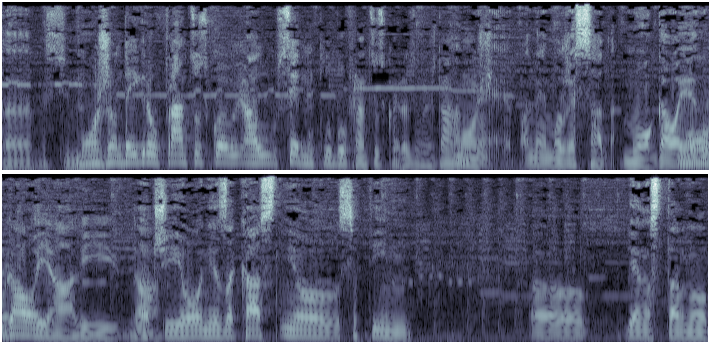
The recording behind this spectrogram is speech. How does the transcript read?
da, mislim... Može on da igra u Francuskoj, a u sedmom klubu u Francuskoj, razumeš, da, Pa može. Ne, pa ne može sada. Mogao je. Mogao je, ali da. Znači, on je zakasnio sa tim uh, jednostavno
